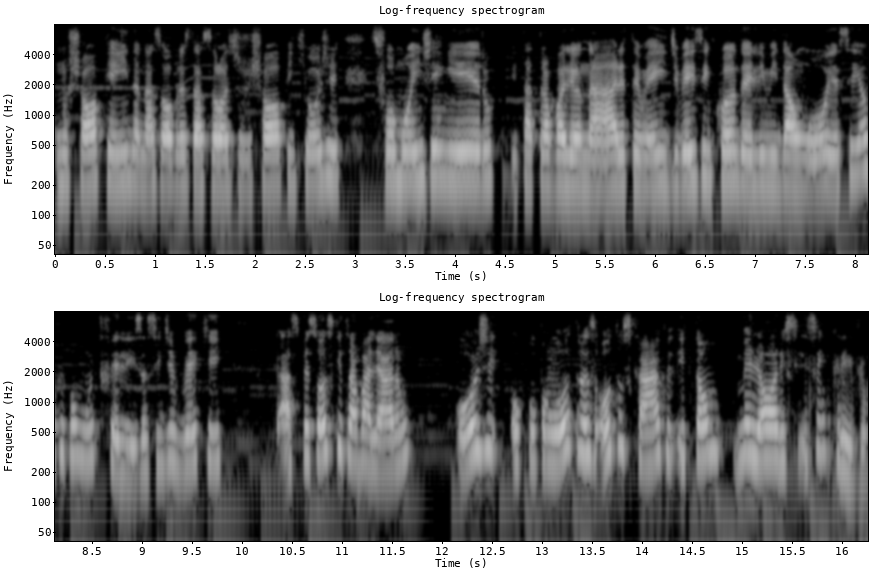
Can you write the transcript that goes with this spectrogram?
no shopping, ainda nas obras das lojas de shopping, que hoje se formou engenheiro e está trabalhando na área também. De vez em quando ele me dá um oi, assim, eu fico muito feliz, assim, de ver que as pessoas que trabalharam hoje ocupam outras, outros cargos e estão melhores. Isso é incrível.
